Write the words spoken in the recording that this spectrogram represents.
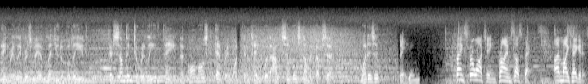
pain relievers may have led you to believe, there's something to relieve pain that almost everyone can take without simple stomach upset. What is it? Thanks for watching Prime Suspects. I'm Mike Hegedus.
